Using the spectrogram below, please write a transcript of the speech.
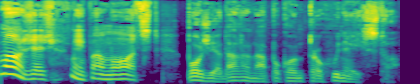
Môžeš mi pomôcť, požiadala napokon trochu neisto.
